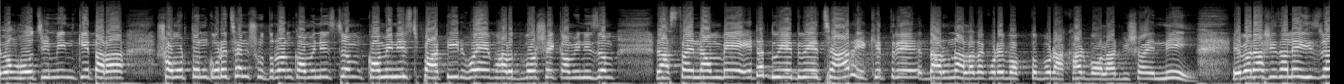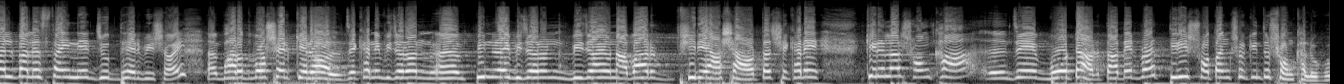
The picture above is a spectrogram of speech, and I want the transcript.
এবং হোচিমিনকে তারা সমর্থন করেছেন। সুতরাং কমিউনিজম, কমিউনিস্ট পার্টির হয়ে ভারতবর্ষে কমিউনিজম রাস্তায় নামবে, এটা দুয়ে দুয়ে চার। এক্ষেত্রে দারুণ আলাদা করে বক্তব্য রাখার বলার বিষয় নেই। এবার আসি তাহলে ইসরায়েল প্যালেস্তাইনের যুদ্ধের বিষয়। ভারতবর্ষের কেরল, যেখানে বিজয়ন পিনরাই বিজয়ন বিজয়ন আবার ফিরে আসা। অর্থাৎ সেখানে কেরালার সংখ্যা যে ভোটার, তাদের প্রায় তিরিশ শতাংশ কিন্তু সংখ্যালঘু।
